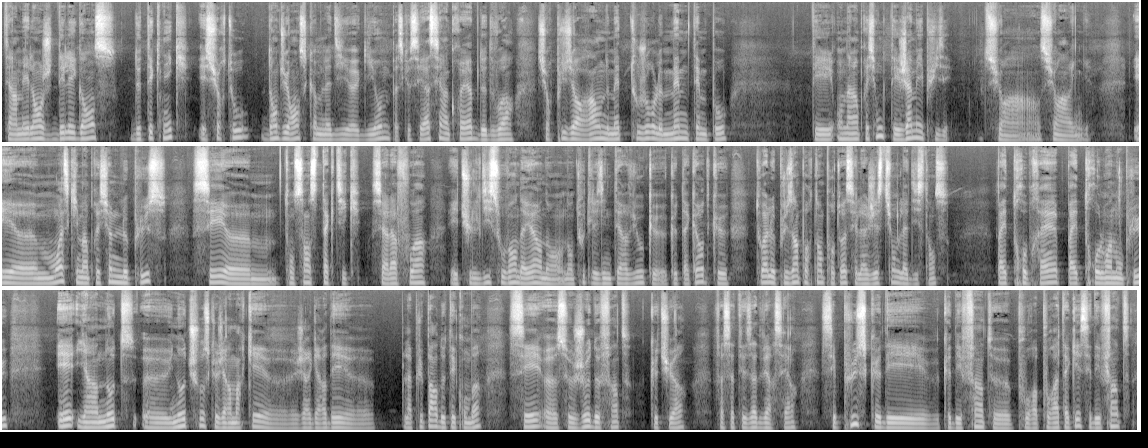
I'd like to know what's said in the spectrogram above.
Tu es un mélange d'élégance, de technique et surtout d'endurance, comme l'a dit euh, Guillaume, parce que c'est assez incroyable de te voir sur plusieurs rounds mettre toujours le même tempo. T'es- on a l'impression que tu n'es jamais épuisé sur un, sur un ring. Et euh, moi, ce qui m'impressionne le plus, c'est euh, ton sens tactique. C'est à la fois, et tu le dis souvent d'ailleurs dans, dans toutes les interviews que, que tu accordes, que toi, le plus important pour toi, c'est la gestion de la distance. Pas être trop près, pas être trop loin non plus. Et il y a euh, une autre chose que j'ai remarqué, euh, j'ai regardé euh, la plupart de tes combats, c'est ce jeu de feinte que tu as face à tes adversaires. C'est plus que des, feintes pour, attaquer, c'est des feintes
